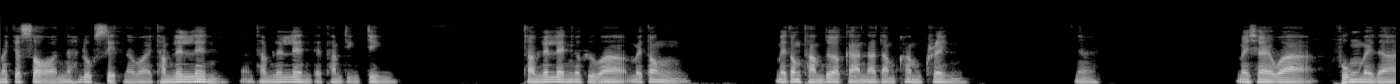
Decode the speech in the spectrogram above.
มักจะสอนนะลูกศิษย์นะว่าทำเล่นๆทำเล่นๆแต่ทำจริง ๆทำเล่นๆก็คือว่าไม่ต้องไม่ต้องทำด้วยอาการหน้าดำคล่ำเคร่งนะไม่ใช่ว่าฟุ้งไม่ได้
